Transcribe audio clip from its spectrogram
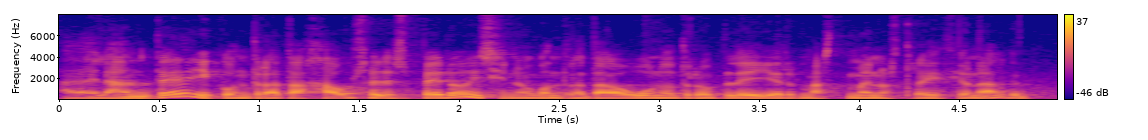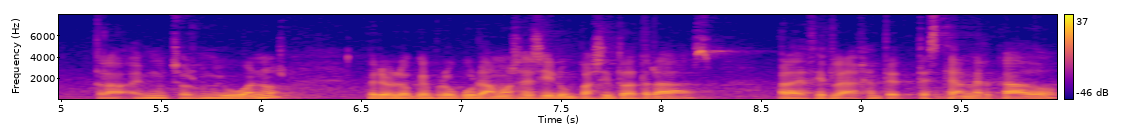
adelante y contrata a Hauser, espero, y si no, contrata a algún otro player más menos tradicional, que hay muchos muy buenos, pero lo que procuramos es ir un pasito atrás para decirle a la gente, testea el mercado,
